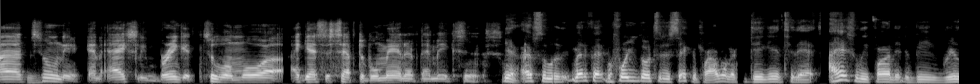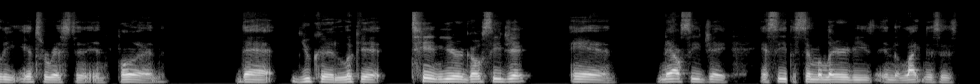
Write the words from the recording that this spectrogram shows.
fine mm-hmm. tune it and actually bring it to a more, I guess, acceptable manner, if that makes sense. Yeah, absolutely. Matter of fact, before you go to the second part, I want to dig into that. I actually find it to be really interesting and fun that you could look at 10 year ago CJ and now CJ and see the similarities and the likenesses.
